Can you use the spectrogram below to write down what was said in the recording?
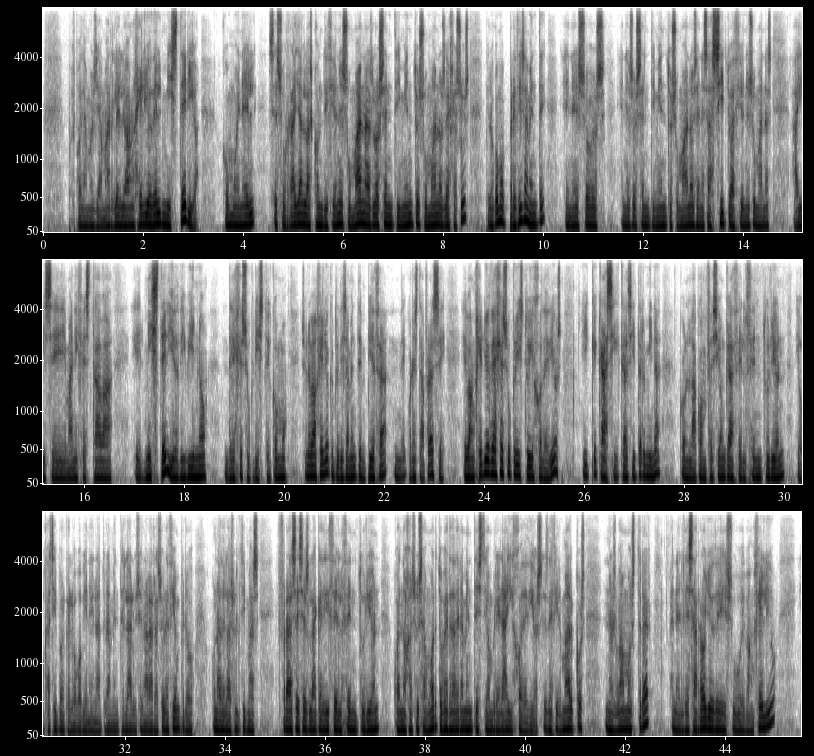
pues podemos llamarle el Evangelio del misterio, como en él se subrayan las condiciones humanas, los sentimientos humanos de Jesús, pero como precisamente en esos en esos sentimientos humanos, en esas situaciones humanas, ahí se manifestaba el misterio divino de Jesucristo y cómo es un evangelio que precisamente empieza con esta frase, Evangelio de Jesucristo, Hijo de Dios, y que casi, casi termina con la confesión que hace el centurión, digo casi porque luego viene naturalmente la alusión a la resurrección, pero una de las últimas frases es la que dice el centurión cuando Jesús ha muerto, verdaderamente este hombre era hijo de Dios. Es decir, Marcos nos va a mostrar en el desarrollo de su evangelio,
